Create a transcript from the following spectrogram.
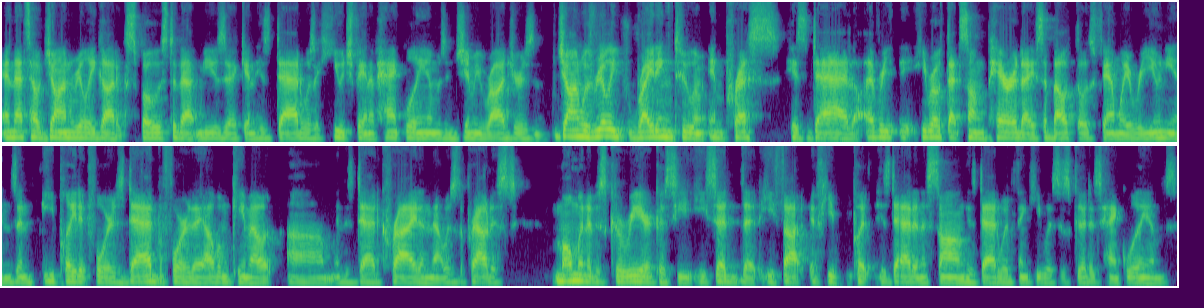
and that's how John really got exposed to that music. And his dad was a huge fan of Hank Williams and Jimmie Rodgers. And John was really writing to impress his dad. Every he wrote that song "Paradise" about those family reunions, and he played it for his dad before the album came out. Um, and his dad cried, and that was the proudest moment of his career because he he said that he thought if he put his dad in a song, his dad would think he was as good as Hank Williams.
